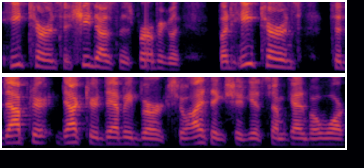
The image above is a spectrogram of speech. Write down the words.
he turns and she does this perfectly, but he turns to Dr. Dr. Debbie Birx, who I think should get some kind of award.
